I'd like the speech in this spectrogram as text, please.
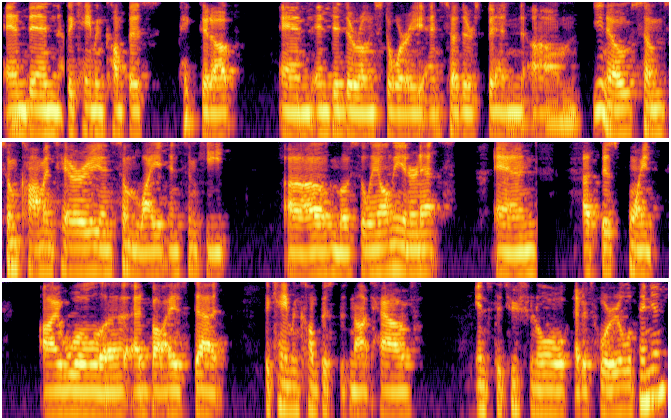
And then the Cayman Compass picked it up and and did their own story. And so there's been um, you know some some commentary and some light and some heat, uh, mostly on the internets. And at this point, I will uh, advise that the Cayman Compass does not have institutional editorial opinion.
